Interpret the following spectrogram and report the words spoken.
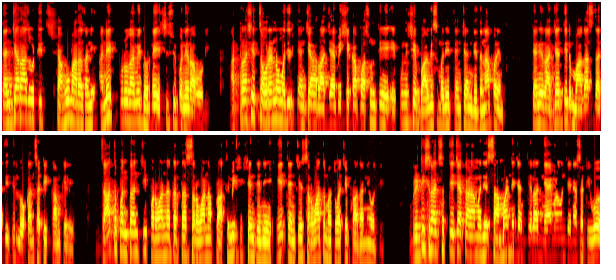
त्यांच्या राजवटीत शाहू महाराजांनी अनेक पुरोगामी धोरणे यशस्वीपणे राबवली. अठराशे चौऱ्याण्णव मधील त्यांच्या राज्याभिषेकापासून ते एकोणीसशे बावीसमध्ये त्यांच्या निधनापर्यंत त्यांनी राज्यातील मागास जातीतील लोकांसाठी काम केले. जात पंथांची पर्वा न करता सर्वांना प्राथमिक शिक्षण देणे हे त्यांचे सर्वात महत्त्वाचे प्राधान्य होते. ब्रिटिश राजसत्तेच्या काळामध्ये सामान्य जनतेला न्याय मिळवून देण्यासाठी व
